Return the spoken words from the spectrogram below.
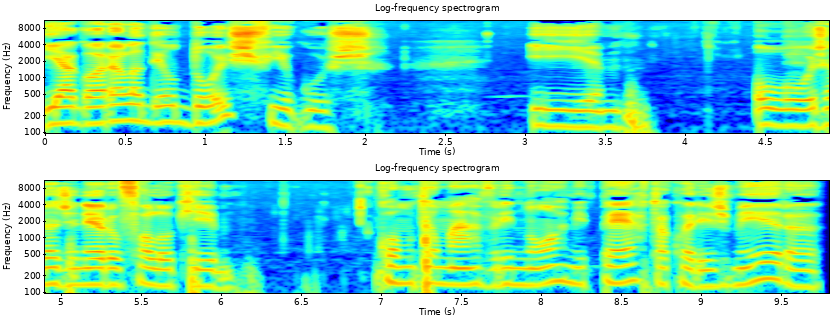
E agora ela deu dois figos. E o jardineiro falou que, como tem uma árvore enorme perto, a quaresmeira,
